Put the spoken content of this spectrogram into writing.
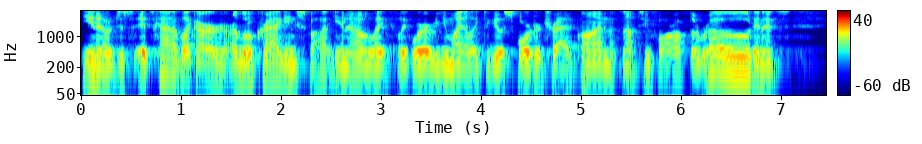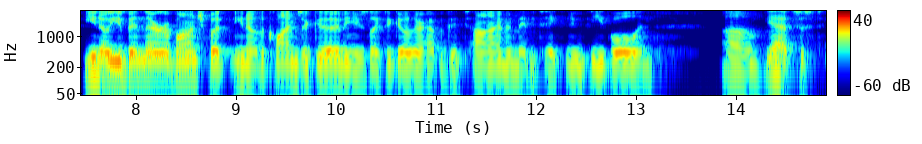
you know, just it's kind of like our, our little cragging spot, you know, like like wherever you might like to go sport or trad climb that's not too far off the road and it's you know, you've been there a bunch, but you know, the climbs are good and you just like to go there, have a good time and maybe take new people and um, yeah, it's just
